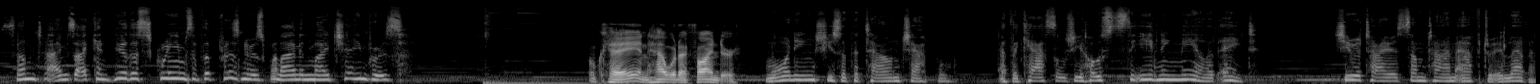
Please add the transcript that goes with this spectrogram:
Sometimes I can hear the screams of the prisoners when I'm in my chambers. Okay, and how would I find her? Morning, she's at the town chapel. At the castle, she hosts the evening meal at 8. She retires sometime after 11.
